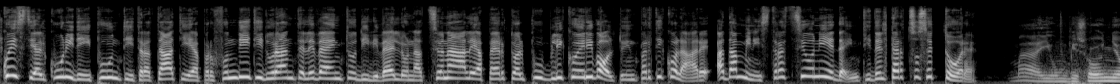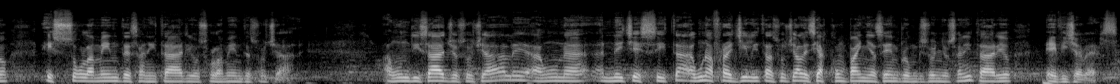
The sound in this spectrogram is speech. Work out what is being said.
Questi alcuni dei punti trattati e approfonditi durante l'evento di livello nazionale aperto al pubblico e rivolto in particolare ad amministrazioni ed enti del terzo settore. Mai un bisogno è solamente sanitario, solamente sociale. A un disagio sociale, a una necessità, a una fragilità sociale si accompagna sempre un bisogno sanitario e viceversa.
